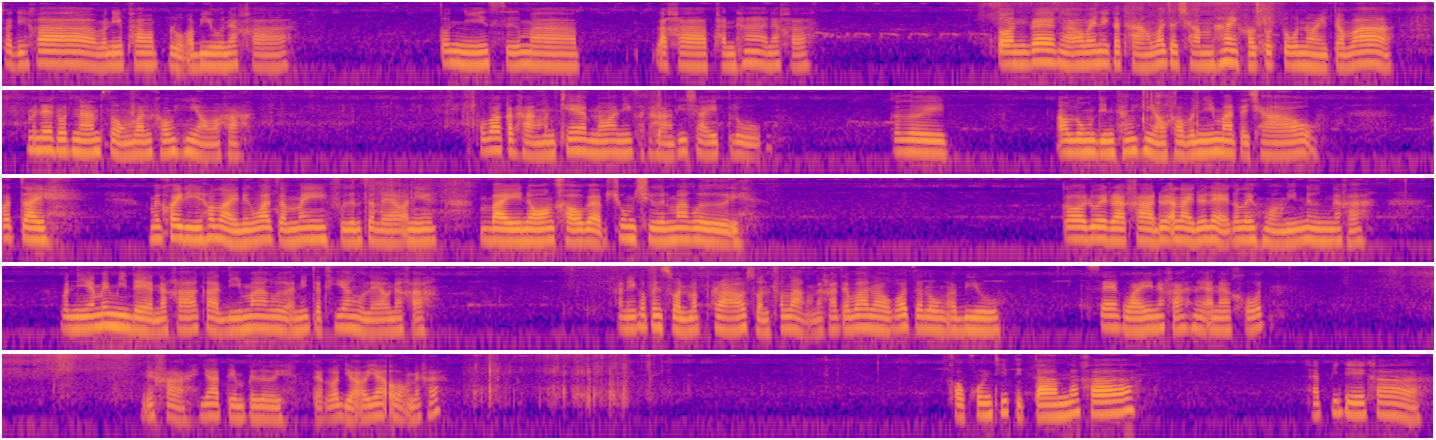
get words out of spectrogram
สวัสดีค่ะ วันนี้พามาปลูกอบิวนะคะ ต้นนี้ซื้อมาราคาพันห้านะคะ ตอนแรกเอาไว้ในกระถางว่าจะชำให้เขาโตๆหน่อย แต่ว่าไม่ได้รดน้ำสองวันเขาเหี่ยวอะค่ะ เพราะว่ากระถางมันแคบเนาะอันนี้กระถางที่ใช้ปลูก ก็เลยเอาลงดินทั้งเหี่ยวค่ะ วันนี้มาแต่เช้า ก็ใจ ไม่ค่อยดีเท่าไหร่นึกว่าจะไม่ฟื้นซะแล้ว อันนี้ใบน้องเขาแบบชุ่มชื้นมากเลย ก็ด้วยราคาด้วยอะไรด้วยแหละก็เลยห่วงนิดนึงนะคะ วันนี้ไม่มีแดดนะคะ อากาศดีมากเลย อันนี้จะเที่ยงอยู่แล้วนะคะ อันนี้ก็เป็นสวนมะพร้าวสวนฝรั่งนะคะ แต่ว่าเราก็จะลงอบิวแทรกไว้นะคะ ในอนาคต นี่ค่ะ หญ้าเต็มไปเลย แต่ก็เดี๋ยวเอาหญ้าออกนะคะ ขอบคุณที่ติดตามนะคะ แฮปปี้เดย์ค่ะ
